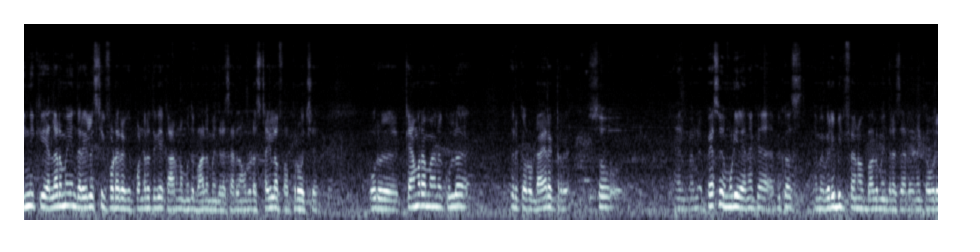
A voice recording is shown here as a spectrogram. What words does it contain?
இன்றைக்கி எல்லாருமே இந்த ரியலிஸ்டிக் ஃபோட்டோகிராஃபி பண்ணுறதுக்கே காரணம் வந்து பாலுமேந்திரா சார் தான். அவரோட ஸ்டைல் ஆஃப் அப்ரோச்சு ஒரு கேமராமேனுக்குள்ளே இருக்கிற ஒரு டைரக்டர் ஸோ பேசவே முடியல எனக்கு because I'm very big fan of Balu Mahendra sir. எனக்கு ஒரு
